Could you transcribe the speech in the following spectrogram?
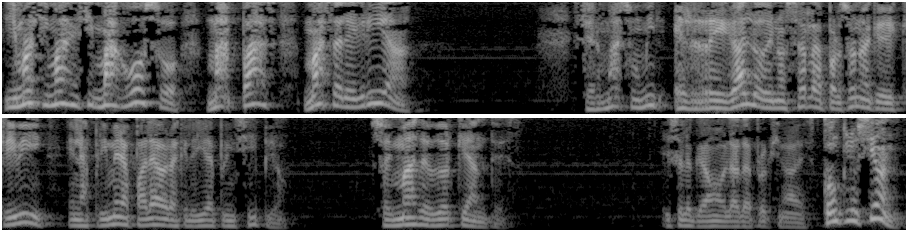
y más y más, decir, más gozo, más paz, más alegría. Ser más humilde. El regalo de no ser la persona que describí en las primeras palabras que leí al principio. Soy más deudor que antes. Eso es lo que vamos a hablar la próxima vez. Conclusión.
